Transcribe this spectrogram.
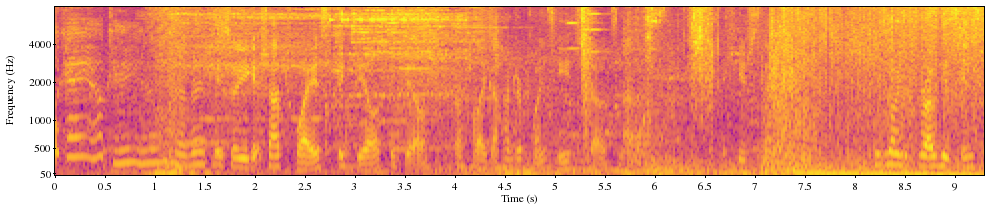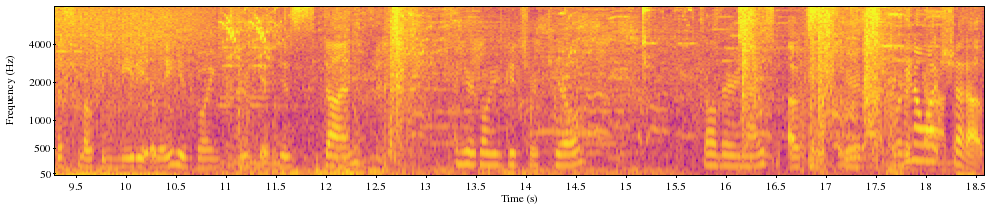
Okay, okay, you know, whatever. Okay, so you get shot twice. Big deal, big deal. For like 100 points each, so it's not a, a huge thing. He's going to throw his insta smoke immediately. He's going to get his stun. And you're going to get your kill. It's all very nice. Okay, so you're... You know what? Shut up.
